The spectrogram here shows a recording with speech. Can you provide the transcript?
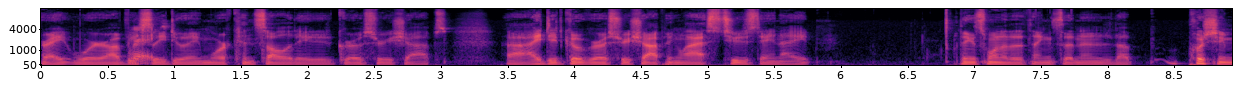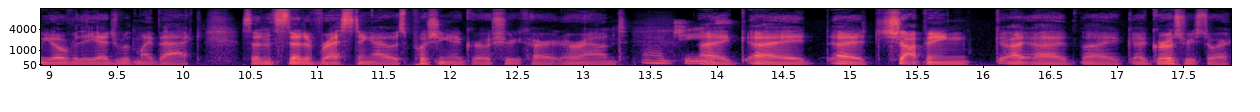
right? We're obviously Right. doing more consolidated grocery shops. Uh, I did go grocery shopping last Tuesday night. I think it's one of the things that ended up pushing me over the edge with my back. So instead of resting, I was pushing a grocery cart around Oh, jeez. a, a, a shopping a, a grocery store,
